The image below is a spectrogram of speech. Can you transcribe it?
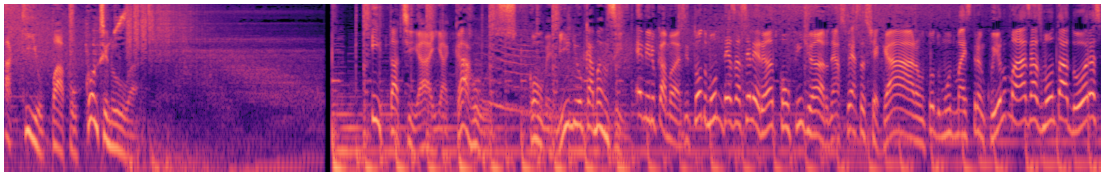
Aqui o papo continua. Itatiaia Carros, com Emílio Camanzi. Emílio Camanzi, todo mundo desacelerando com o fim de ano, né? As festas chegaram, todo mundo mais tranquilo, mas as montadoras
